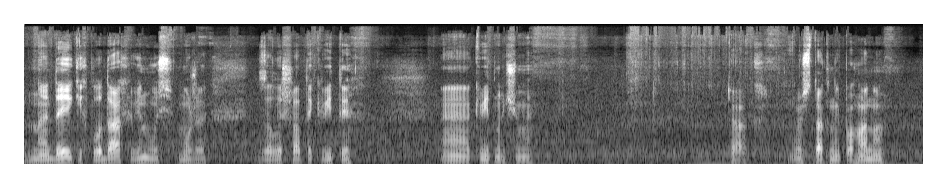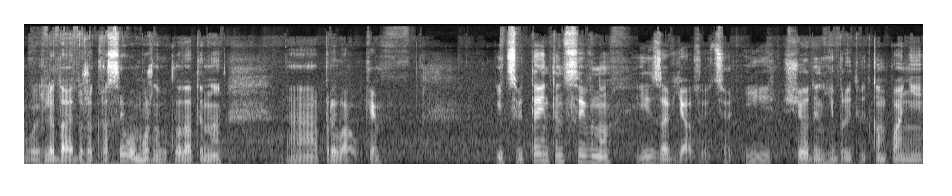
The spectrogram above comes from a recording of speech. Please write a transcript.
на деяких плодах він ось може залишати квіти е, квітнучими. Так, ось так непогано виглядає дуже красиво, можна викладати на е, прилавки. І цвіте інтенсивно, і зав'язується. І ще один гібрид від компанії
